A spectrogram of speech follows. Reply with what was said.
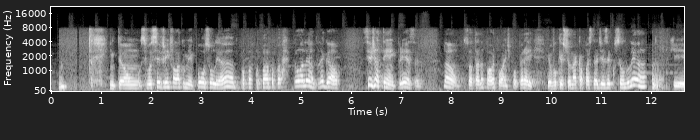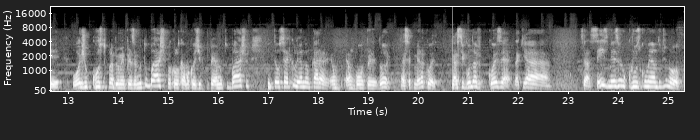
Então, se você vem falar comigo, pô, eu sou o Leandro, papapá, papá, ô Leandro, legal. Você já tem a empresa? Não, só está no PowerPoint. Pô, peraí, eu vou questionar a capacidade de execução do Leandro, porque hoje o custo para abrir uma empresa é muito baixo, para colocar uma coisa de pé é muito baixo. Então, será que o Leandro é um cara, é um, é um bom empreendedor? Essa é a primeira coisa. A segunda coisa é, daqui a lá, seis meses eu cruzo com o Leandro de novo.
